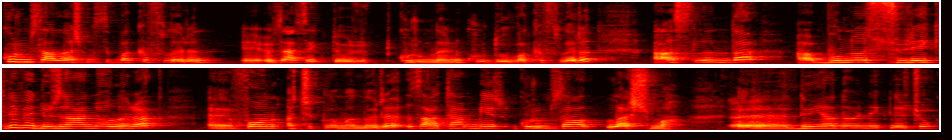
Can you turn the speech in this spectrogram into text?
kurumsallaşması, vakıfların, e, özel sektör kurumlarının kurduğu vakıfların aslında e, bunu sürekli ve düzenli olarak e, fon açıklamaları zaten bir kurumsallaşma. E, dünyada örnekleri çok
